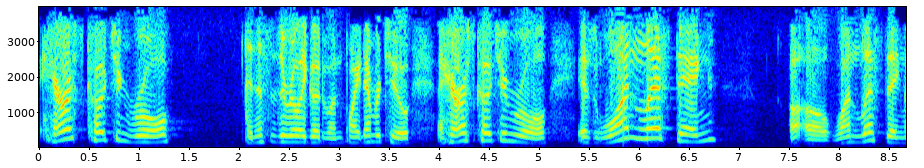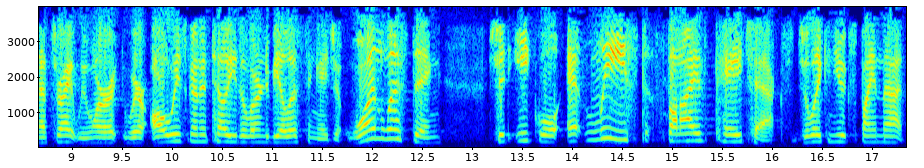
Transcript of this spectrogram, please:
Harris coaching rule, and this is a really good one. Point number two, a Harris coaching rule is one listing. Uh oh, one listing. That's right. We were, we're always going to tell you to learn to be a listing agent. One listing should equal at least five paychecks. Julie, can you explain that?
